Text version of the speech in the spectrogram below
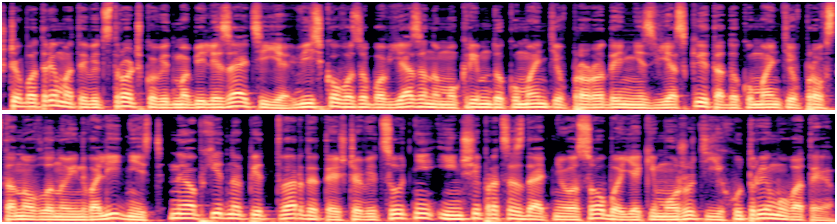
Щоб отримати відстрочку від мобілізації, військовозобов'язаному, крім документів про родинні зв'язки та документів про встановлену інвалідність, необхідно підтвердити, що відсутні інші працездатні особи, які можуть їх утримувати.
